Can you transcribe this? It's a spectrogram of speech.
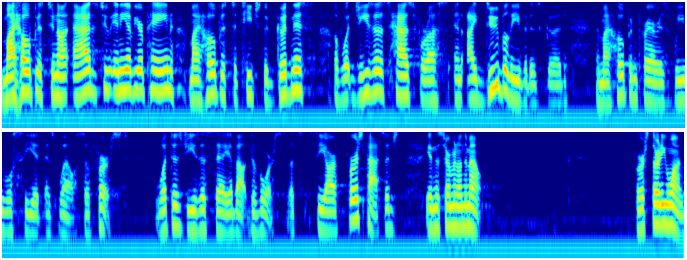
My hope is to not add to any of your pain. My hope is to teach the goodness of what Jesus has for us. And I do believe it is good. And my hope and prayer is we will see it as well. So, first, what does Jesus say about divorce? Let's see our first passage in the Sermon on the Mount. Verse 31.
